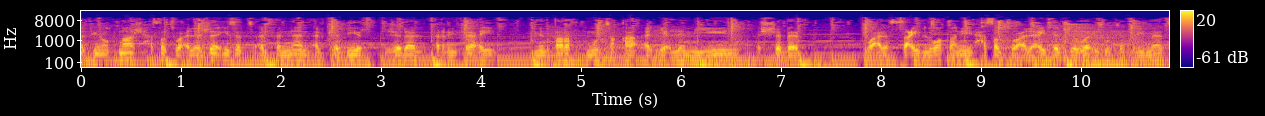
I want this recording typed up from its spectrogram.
2012 حصلت على جائزة الفنان الكبير جلال الرفاعي من طرف ملتقى الإعلاميين الشباب. وعلى الصعيد الوطني حصلت على عدة جوائز وتكريمات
